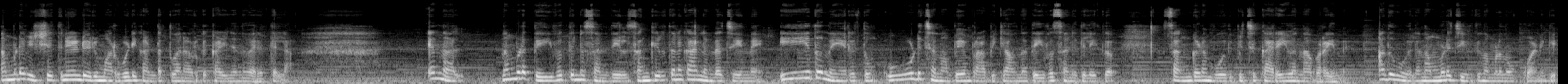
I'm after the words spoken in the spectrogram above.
നമ്മുടെ വിഷയത്തിന് വേണ്ടി ഒരു മറുപടി കണ്ടെത്തുവാൻ അവർക്ക് കഴിഞ്ഞെന്ന് വരത്തില്ല. എന്നാൽ നമ്മുടെ ദൈവത്തിന്റെ സന്നിധിയിൽ സങ്കീർത്തനക്കാരൻ എന്താ ചെയ്യുന്നത് ഏത് നേരത്തും ഓടിച്ചെന്ന് അഭയം പ്രാപിക്കാവുന്ന ദൈവസന്നിധിയിലേക്ക് സങ്കടം ബോധിപ്പിച്ച് കരയൂ എന്നാ പറയുന്നത് അതുപോലെ നമ്മുടെ ജീവിതത്തിൽ നമ്മൾ നോക്കുവാണെങ്കിൽ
